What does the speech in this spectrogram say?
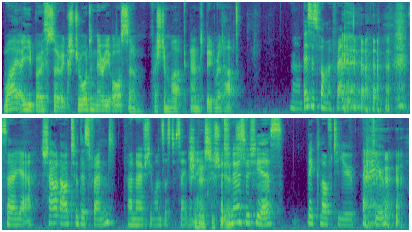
Why are you both so extraordinary awesome? Question mark and big red heart. No, this is from a friend. so yeah, shout out to this friend. I don't know if she wants us to say the She name, knows who she but is. she knows who she is. Big love to you. Thank you.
